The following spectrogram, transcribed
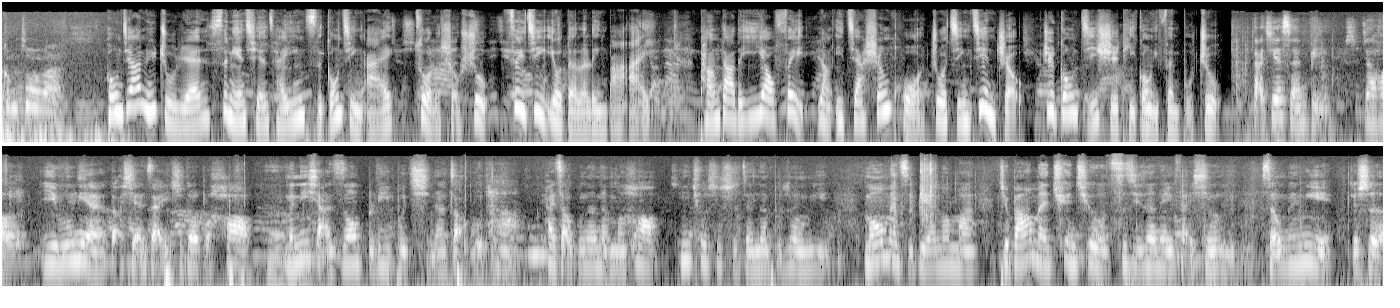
工作吗？洪家女主人四年前才因子宫颈癌做了手术，最近又得了淋巴癌，庞大的医药费让一家生活捉襟见肘。志工及时提供一份补助。大姐生病，然后一五年到现在一直都不好，那么你像这种不离不弃的照顾她，还照顾得那么好，你确实是真的不容易。那我们这边了嘛，就把我们全球慈济人的一份心意送给你，就是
